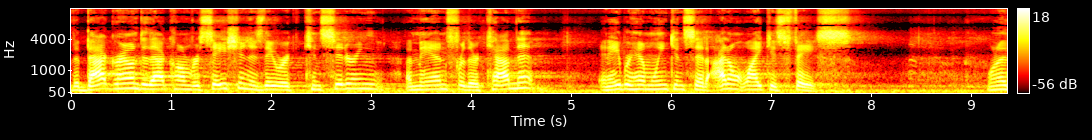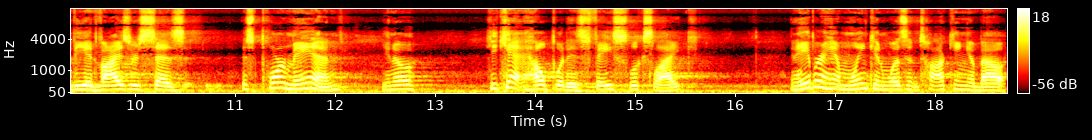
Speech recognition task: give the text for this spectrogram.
the background to that conversation is they were considering a man for their cabinet, and Abraham Lincoln said, I don't like his face. One of the advisors says, This poor man, you know, he can't help what his face looks like. And Abraham Lincoln wasn't talking about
